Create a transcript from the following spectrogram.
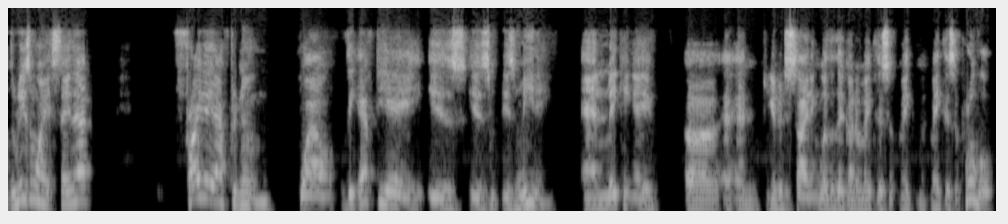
the reason why I say that, Friday afternoon, while the FDA is is is meeting and making a uh, and you know deciding whether they're going to make this make make this approval,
